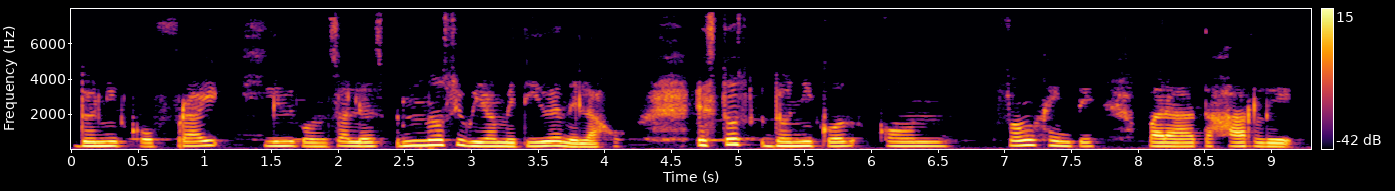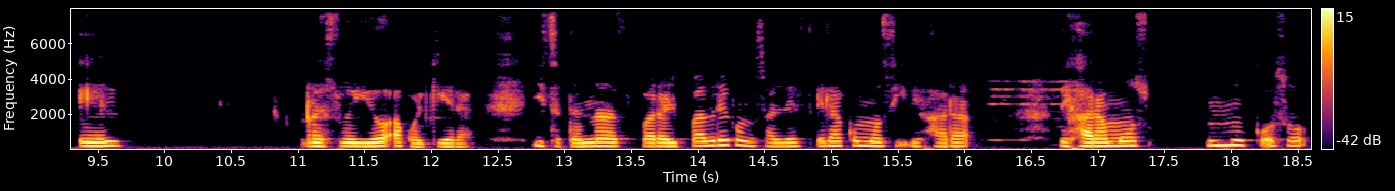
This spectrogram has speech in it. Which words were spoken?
dónico Fray Gil González no se hubiera metido en el ajo. Estos dónicos son gente para atajarle el resuello a cualquiera. Y Satanás para el padre González era como si dejáramos un mocoso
